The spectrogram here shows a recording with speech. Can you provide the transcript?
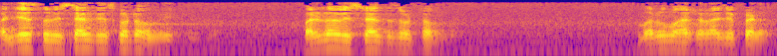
పనిచేస్తూ విశ్రాంతి తీసుకోవటం ఉంది. పనిలో విశ్రాంతి చూడటం ఉంది. మరుగు మహర్షి అలా చెప్పాడు.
